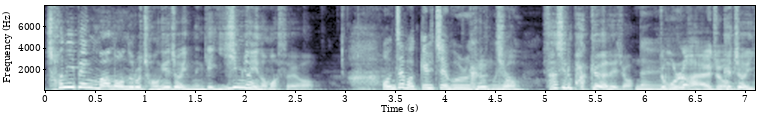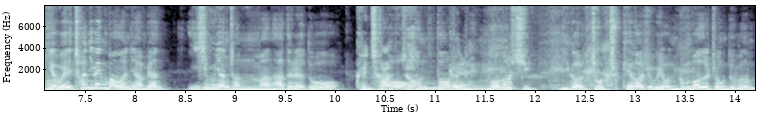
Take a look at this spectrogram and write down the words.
1,200만 원으로 정해져 있는 게 20년이 넘었어요. 언제 바뀔지 모르는군요. 그렇죠. 사실은 바뀌어야 되죠. 네. 좀 올라가야죠. 그렇죠. 이게 왜 1,200만 원이냐면 20년 전만 하더라도 괜찮았죠. 어, 한 달에 그래. 100만 원씩 네가 저축해 가지고 연금 받을 정도면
